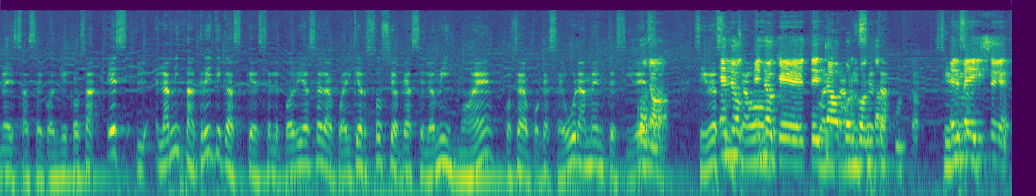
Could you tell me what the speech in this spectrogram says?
no, es hacer cualquier cosa. Es la misma crítica que se le podría hacer a cualquier socio que hace lo mismo, ¿eh? O sea, porque seguramente si ves, Bueno, si ves Es un lo, es lo que te estaba por contar justo. si Él me dice,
